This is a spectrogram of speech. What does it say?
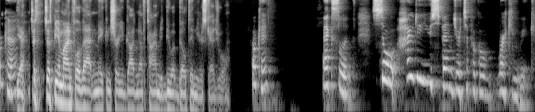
okay. yeah just just being mindful of that and making sure you've got enough time to do it built into your schedule. Okay. Excellent. So how do you spend your typical working week?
